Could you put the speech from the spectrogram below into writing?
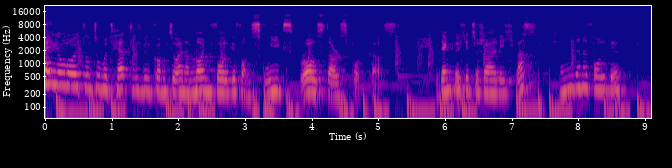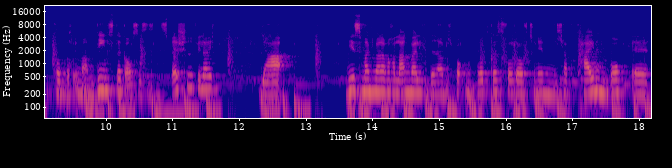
Hey Leute und somit herzlich willkommen zu einer neuen Folge von Squeaks Brawl Stars Podcast. Ihr denkt euch jetzt wahrscheinlich, was? Schon wieder eine Folge? Die kommt doch immer am Dienstag, außer es ist ein Special vielleicht. Ja, mir ist manchmal einfach langweilig und dann habe ich Bock, eine Podcast-Folge aufzunehmen. Ich habe keinen Bock, äh,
